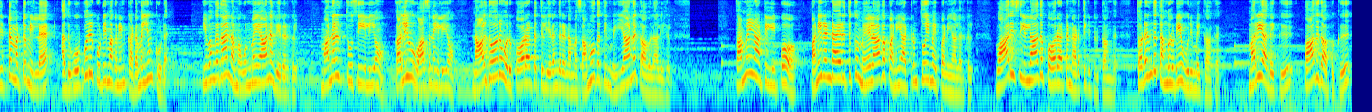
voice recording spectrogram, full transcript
திட்டம் மட்டும் இல்லை அது ஒவ்வொரு குடிமகனின் கடமையும் கூட. இவங்க தான் நம்ம உண்மையான வீரர்கள். மணல் தூசியிலையும் கழிவு வாசனையிலையும் நாள்தோறும் ஒரு போராட்டத்தில் இறங்குற நம்ம சமூகத்தின் மெய்யான காவலாளிகள். தமிழ்நாட்டில் இப்போ பனிரெண்டாயிரத்துக்கும் மேலாக பணியாற்றும் தூய்மை பணியாளர்கள். வாரிசு இல்லாத போராட்டம் நடத்திக்கிட்டு இருக்காங்க. தொடர்ந்து தங்களுடைய உரிமைக்காக. மரியாதைக்கு பாதுகாப்புக்கு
